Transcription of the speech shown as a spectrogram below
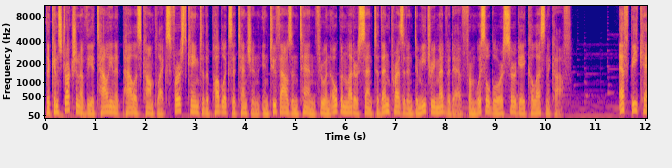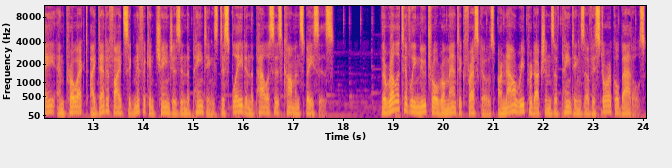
The construction of the Italianate Palace complex first came to the public's attention in 2010 through an open letter sent to then-President Dmitry Medvedev from whistleblower Sergei Kolesnikov. FBK and Proekt identified significant changes in the paintings displayed in the palace's common spaces. The relatively neutral romantic frescoes are now reproductions of paintings of historical battles,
